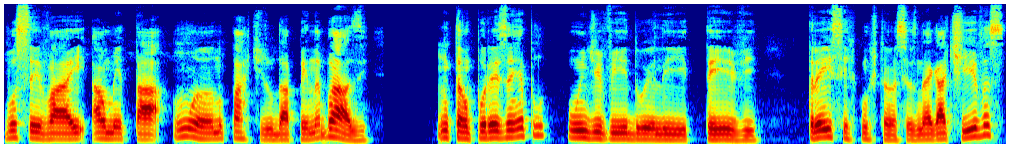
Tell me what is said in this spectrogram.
você vai aumentar um ano partindo da pena base. Então, por exemplo, o indivíduo ele teve três circunstâncias negativas,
